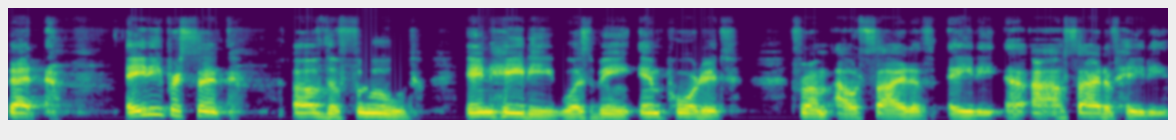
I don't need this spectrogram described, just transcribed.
that 80% of the food in Haiti was being imported from outside of Haiti, uh, outside of Haiti,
